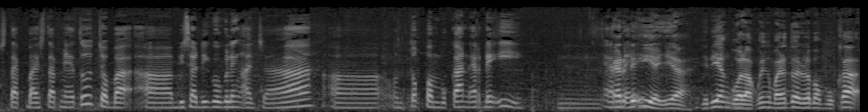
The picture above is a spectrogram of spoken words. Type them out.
Step by stepnya itu coba eh, bisa di googling aja eh, untuk pembukaan RDI. RDI ya iya jadi yang gue lakuin kemarin itu adalah membuka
